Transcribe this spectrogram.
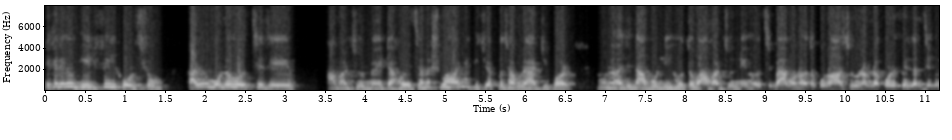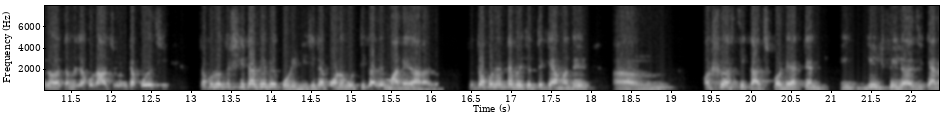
এখানে কেউ গিল্ট ফিল করছ? কারোর মনে হচ্ছে যে আমার জন্য এটা হয়েছে। অনেক সময় হয় না, কিছু একটা ঝগড়া ঝগড়াঝাটি পর মনে হয় যে না বললেই হতো বা আমার জন্যই হয়েছে বা এমন হয়তো কোনো আচরণ আমরা করে ফেললাম, যেগুলো হয়তো আমরা যখন আচরণটা করেছি, তখন হয়তো সেটা ভেবে করিনি, যেটা পরবর্তীকালে মানে দাঁড়াল। তো তখন একটা ভেতর থেকে আমাদের অস্বস্তি কাজ করে, একটা গিল্ট ফিল হয় যে কেন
